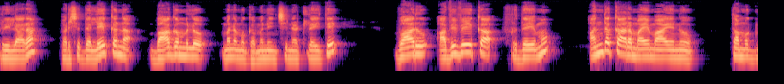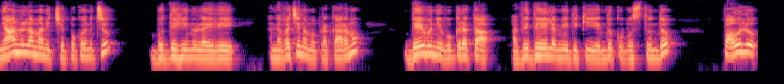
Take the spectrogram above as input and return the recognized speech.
ప్రిలారా పరిషద లేఖన భాగములో మనము గమనించినట్లయితే వారు అవివేక హృదయము అంధకారమయమాయను తమ జ్ఞానులమని చెప్పుకొనుచు బుద్ధిహీనులైరి అన్న వచనము ప్రకారము దేవుని ఉగ్రత అవిధేయుల మీదికి ఎందుకు వస్తుందో పౌలు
